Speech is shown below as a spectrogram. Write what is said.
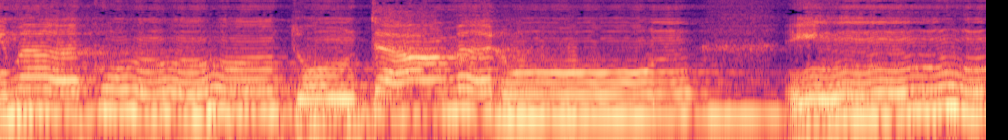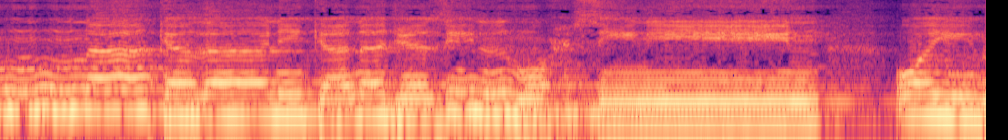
بما كنتم تعملون. إنا كذلك نجزي المحسنين. ويل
